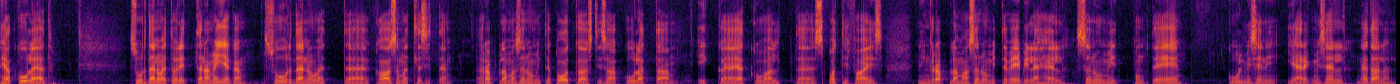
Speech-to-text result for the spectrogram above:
head kuulajad, suur tänu, et olite täna meiega, suur tänu, et äh, kaasa mõtlesite Raplamaa sõnumite podcasti saab kuulata ikka ja jätkuvalt äh, Spotify's ning Raplamaa sõnumite veebilehel sõnumid.ee. Kuulmiseni järgmisel nädalal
